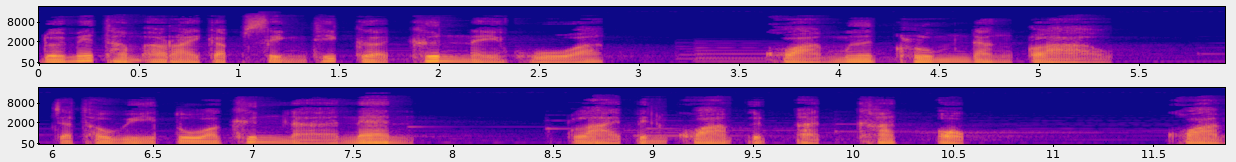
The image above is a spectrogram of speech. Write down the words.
โดยไม่ทำอะไรกับสิ่งที่เกิดขึ้นในหัว ความมืดคลุ้มดังกล่าว จะทวีตัวขึ้นหนาแน่น กลายเป็นความอึดอัดคัดอก ความ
